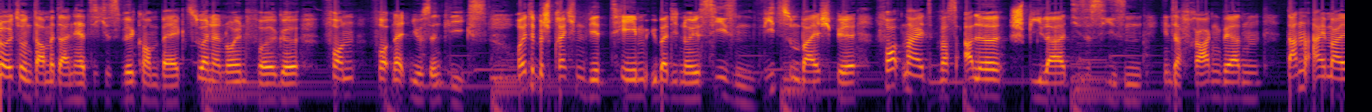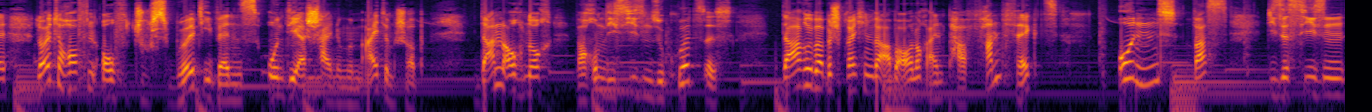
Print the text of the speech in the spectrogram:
Leute und damit ein herzliches Willkommen back zu einer neuen Folge von Fortnite News and Leaks. Heute besprechen wir Themen über die neue Season, wie zum Beispiel Fortnite, was alle Spieler diese Season hinterfragen werden. Dann einmal Leute hoffen auf Juice World Events und die Erscheinung im Item Shop. Dann auch noch, warum die Season so kurz ist. Darüber besprechen wir aber auch noch ein paar Fun Facts und was diese Season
